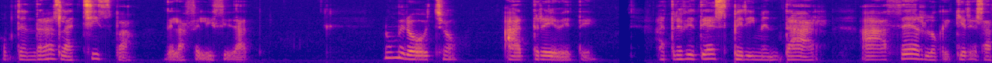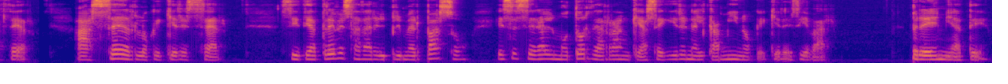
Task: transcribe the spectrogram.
obtendrás la chispa de la felicidad. Número 8. Atrévete. Atrévete a experimentar, a hacer lo que quieres hacer, a ser lo que quieres ser. Si te atreves a dar el primer paso, ese será el motor de arranque a seguir en el camino que quieres llevar. Premiate.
